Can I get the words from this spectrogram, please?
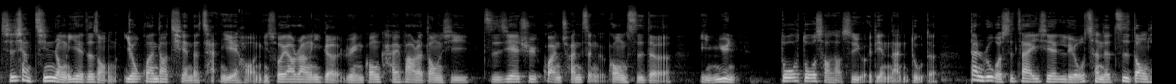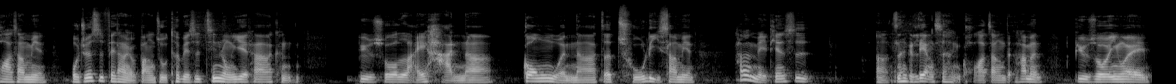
其实像金融业这种攸关到钱的产业哈，你说要让一个员工开发的东西直接去贯穿整个公司的营运，多多少少是有一点难度的。但如果是在一些流程的自动化上面，我觉得是非常有帮助，特别是金融业，它可能。比如说来函啊、公文啊的处理上面，他们每天是啊、那个量是很夸张的。他们比如说，因为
